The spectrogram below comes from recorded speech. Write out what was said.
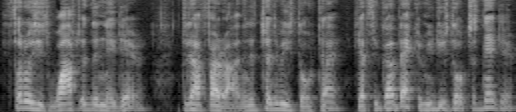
He thought it was his wife did the neder, did hafara, and then it turned to be his daughter. He has to go back and read his daughter's neder.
